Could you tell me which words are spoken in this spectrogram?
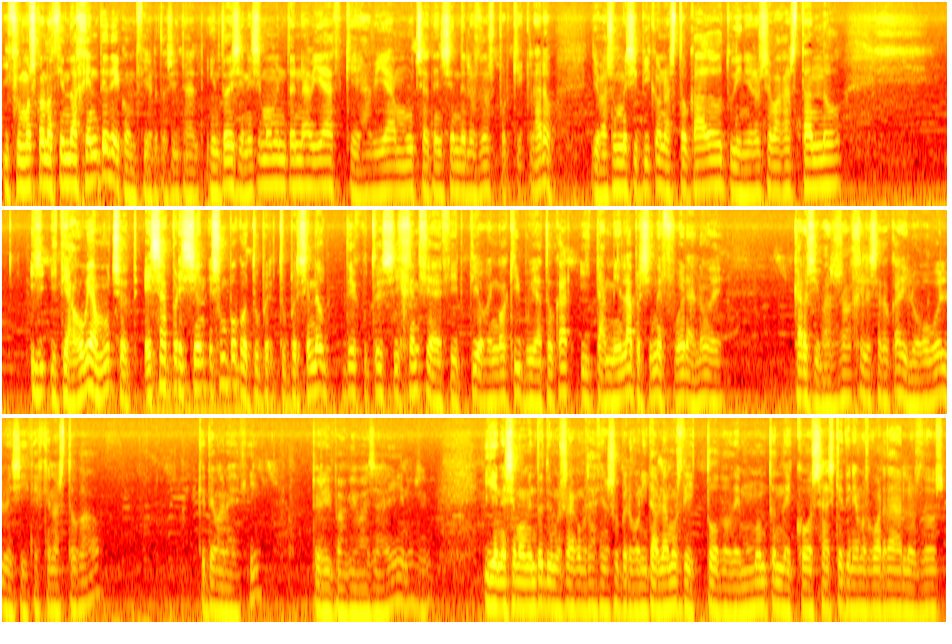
Y fuimos conociendo a gente de conciertos y tal. Y entonces en ese momento en Navidad que había mucha tensión de los dos, porque claro, llevas un mes y pico, no has tocado, tu dinero se va gastando y, y te agobia mucho. Esa presión es un poco tu, tu presión de, de autoexigencia, de decir, tío, vengo aquí, voy a tocar. Y también la presión de fuera, ¿no? De, claro, si vas a Los Ángeles a tocar y luego vuelves y dices que no has tocado, ¿qué te van a decir? Pero ¿y para qué vas ahí? Y en ese momento tuvimos una conversación súper bonita, hablamos de todo, de un montón de cosas que teníamos guardadas los dos,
